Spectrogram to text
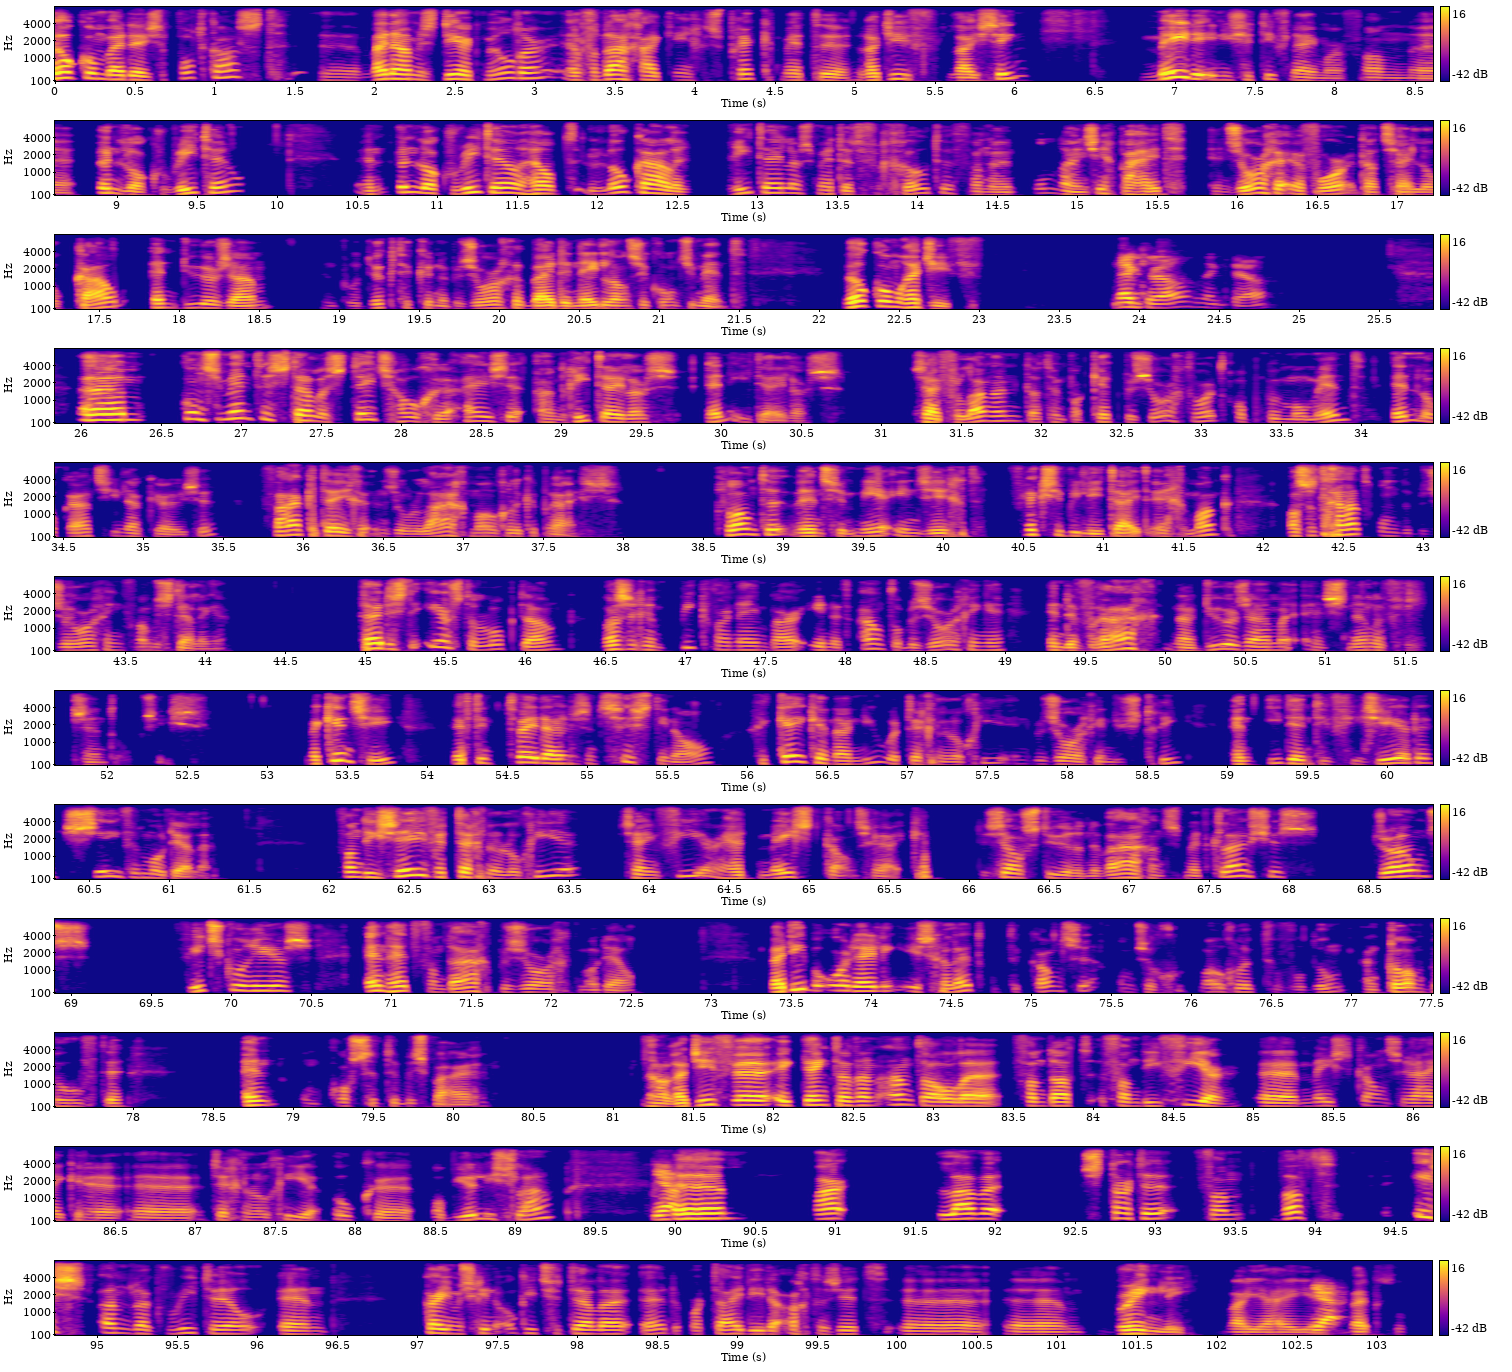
Welkom bij deze podcast. Uh, mijn naam is Dirk Mulder en vandaag ga ik in gesprek met uh, Rajiv Laising, mede-initiatiefnemer van uh, Unlock Retail. En Unlock Retail helpt lokale retailers met het vergroten van hun online zichtbaarheid en zorgen ervoor dat zij lokaal en duurzaam hun producten kunnen bezorgen bij de Nederlandse consument. Welkom Rajiv. Dankjewel, dankjewel. Um, Consumenten stellen steeds hogere eisen aan retailers en e-tailers. Zij verlangen dat hun pakket bezorgd wordt op een moment en locatie naar keuze, vaak tegen een zo laag mogelijke prijs. Klanten wensen meer inzicht, flexibiliteit en gemak als het gaat om de bezorging van bestellingen. Tijdens de eerste lockdown was er een piek waarneembaar in het aantal bezorgingen en de vraag naar duurzame en snelle verzendopties. McKinsey heeft in 2016 al gekeken naar nieuwe technologieën in de bezorgindustrie en identificeerde zeven modellen. Van die zeven technologieën zijn vier het meest kansrijk. De zelfsturende wagens met kluisjes, drones, fietscouriers en het vandaag bezorgd model. Bij die beoordeling is gelet op de kansen om zo goed mogelijk te voldoen aan klantbehoeften en om kosten te besparen. Nou, Rajiv, uh, ik denk dat een aantal uh, van, dat, van die vier uh, meest kansrijke technologieën ook op jullie slaan. Ja. Ehm, maar laten we starten van wat is Unlock Retail en kan je misschien ook iets vertellen, de partij die erachter zit, ehm, Bringly, waar jij ja. bij betrokken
